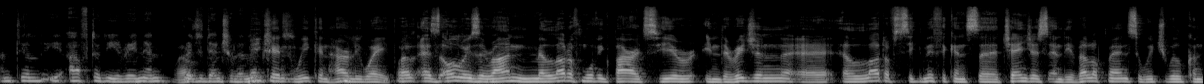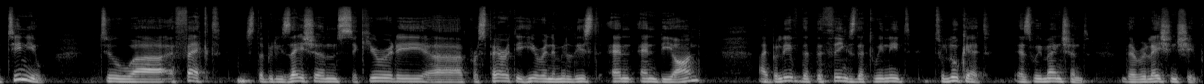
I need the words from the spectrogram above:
until the, after the Iranian well, presidential elections. We can, we can hardly wait. Well, as always, Iran, a lot of moving parts here in the region, uh, a lot of significant uh, changes and developments which will continue to uh, affect stabilization, security, uh, prosperity here in the Middle East and, and beyond. I believe that the things that we need to look at, as we mentioned, the relationship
